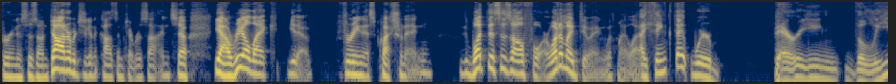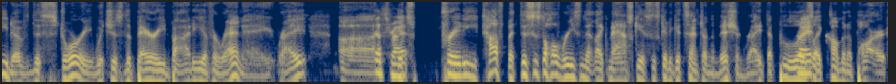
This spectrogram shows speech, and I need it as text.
Vorenus' own daughter, which is going to cause him to resign. So yeah, real like, you know, Vorenus questioning what this is all for. What am I doing with my life? I think that we're burying the lead of this story, which is the buried body of Irene, right? Uh, That's right. It's pretty tough. But this is the whole reason that like Mascius is going to get sent on the mission, right? That Pullo's Right. like coming apart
